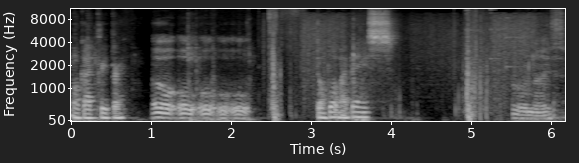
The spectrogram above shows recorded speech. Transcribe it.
Oh god, creeper. Oh, oh, oh, oh, oh. Don't blow up my base. Oh, nice.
